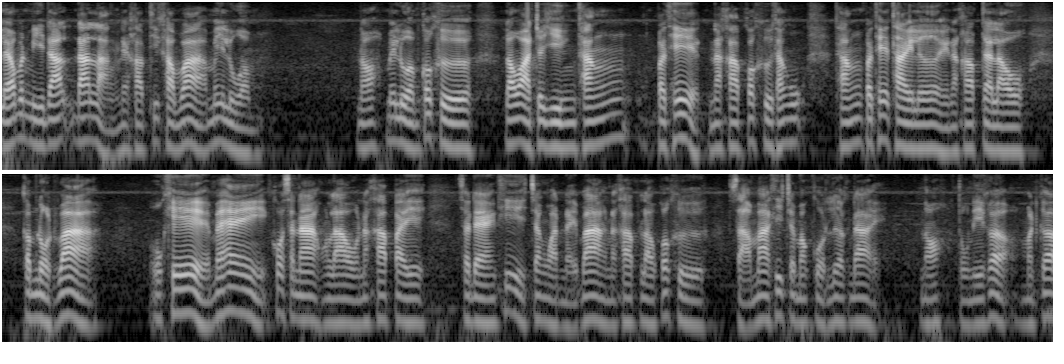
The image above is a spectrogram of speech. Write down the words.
แล้วมันมีด้านด้านหลังเนะครับที่คำว่าไม่รวมเนาะไม่รวมก็คือเราอาจจะยิงทั้งประเทศนะครับ ก็คือทั้งทั้งประเทศไทยเลยนะครับ แต่เรา กำหนดว่าโอเค ไม่ให้โฆษณาของเรานะครับ ไปแสดงที่จังหวัดไหนบ้างนะครับ เราก็คือสามารถที่จะมากดเลือกได้เนาะตรงนี้ก็มันก็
